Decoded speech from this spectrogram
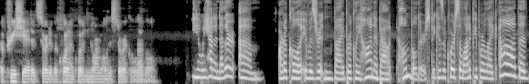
appreciate at sort of a quote unquote normal historical level? You know, we had another um, article. It was written by Brooklee Han about home builders because, of course, a lot of people are like, "Ah, oh, the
